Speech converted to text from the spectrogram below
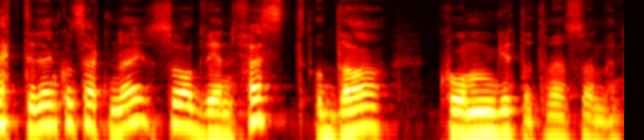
etter den konserten der så hadde vi en fest, og da kom gutta til meg og sa men,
